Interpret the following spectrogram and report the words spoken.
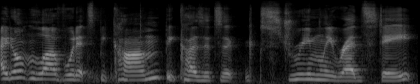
I don't love what it's become because it's an extremely red state.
